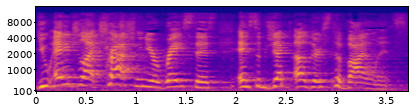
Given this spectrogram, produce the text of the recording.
You age like trash when you're racist and subject others to violence.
